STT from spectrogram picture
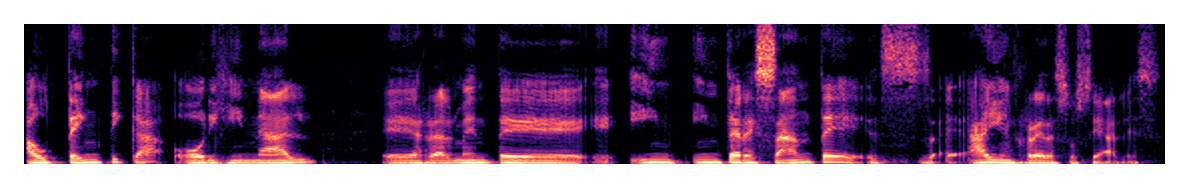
auténtica, original, eh, realmente eh, in- interesante es- hay en redes sociales.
